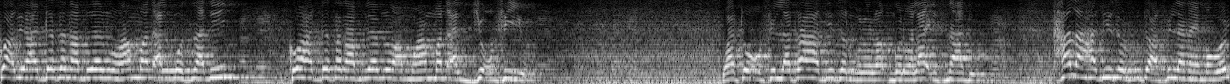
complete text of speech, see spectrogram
ko a wiya haddasana abdoullah ibne mouhammad almusnadi ko haddasana abdoullah ibne mouhammad aljufiyu. Wato o fillata hadisol ngol wala isnadu. Kala hadisol fuu to a fillanay mo ngol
